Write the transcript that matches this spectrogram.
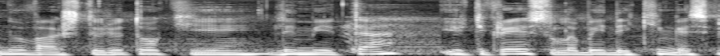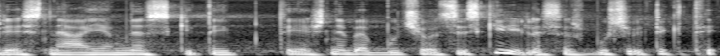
nu va, aš turiu tokį limitą ir tikrai esu labai dėkingas vyresniajam, nes kitaip tai aš nebebūčiau atsiskyrėlis, aš būčiau tik tai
